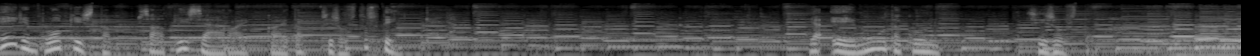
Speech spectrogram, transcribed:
Ridin blogista saat lisää raikkaita sisustustinkkejä. Ja ei muuta kuin sisustamaan.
